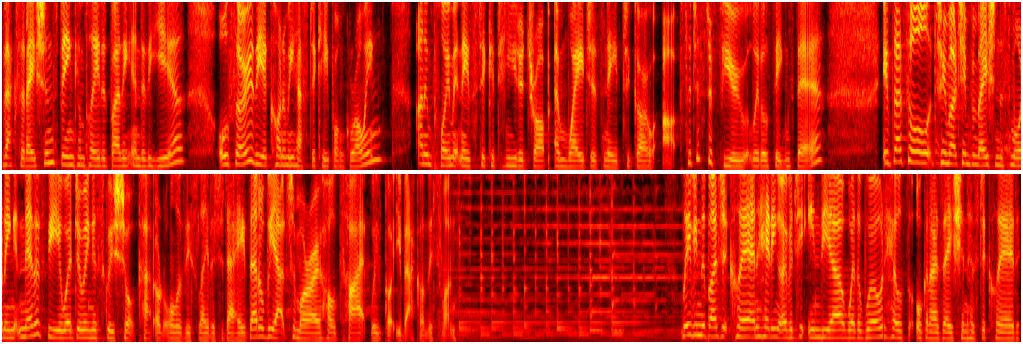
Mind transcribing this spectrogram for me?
vaccinations being completed by the end of the year. Also, the economy has to keep on growing, unemployment needs to continue to drop, and wages need to go up. So, just a few little things there. If that's all too much information this morning, never fear, we're doing a Squiz Shortcut on all of this later today. That'll be out tomorrow. Hold tight, we've got you back on this one. Leaving the budget, Claire and heading over to India, where the World Health Organization has declared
